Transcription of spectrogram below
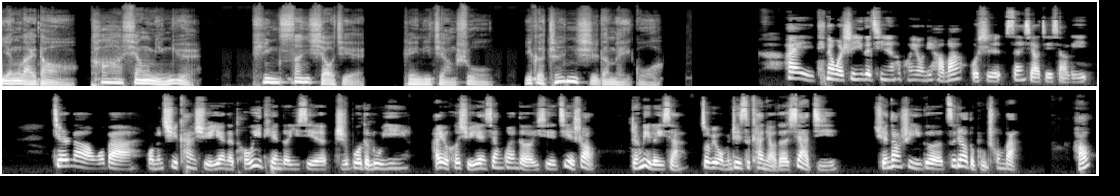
迎来到他乡明月，听三小姐给你讲述一个真实的美国。嗨，听到我声音的亲人和朋友，你好吗？我是三小姐小黎。今儿呢，我把我们去看雪燕的头一天的一些直播的录音，还有和雪燕相关的一些介绍整理了一下，作为我们这次看鸟的下集，全当是一个资料的补充吧。好。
